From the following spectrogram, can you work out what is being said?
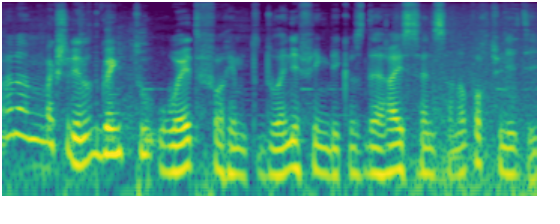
but I'm actually not going to wait for him to do anything because there I sense an opportunity.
